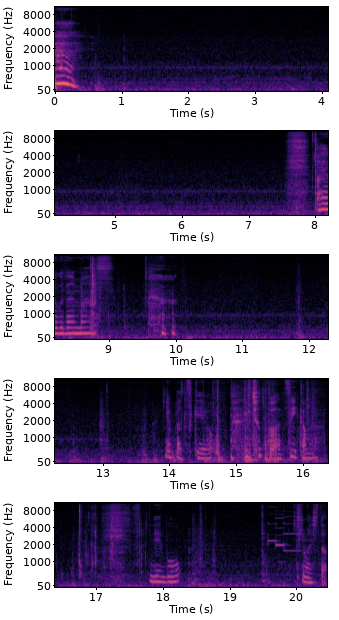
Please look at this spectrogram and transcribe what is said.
うん。おはようございます。やっぱつけよう。ちょっと暑いかも。冷房。つきました。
